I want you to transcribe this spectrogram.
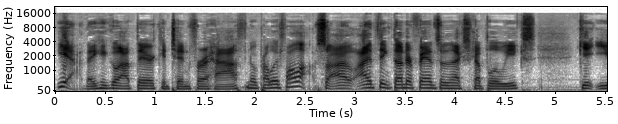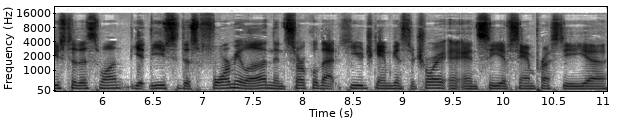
yeah they could go out there contend for a half and they'll probably fall off. So I, I think Thunder fans for the next couple of weeks get used to this one, get used to this formula, and then circle that huge game against Detroit and, and see if Sam Presti. Uh,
